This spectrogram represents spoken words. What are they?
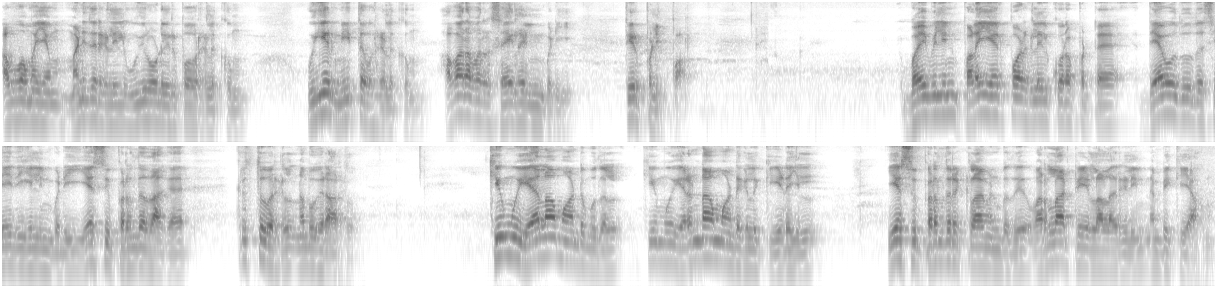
அவ்வமயம் மனிதர்களில் உயிரோடு இருப்பவர்களுக்கும் உயிர் நீத்தவர்களுக்கும் அவரவர் செயல்களின்படி தீர்ப்பளிப்பார். பைபிளின் பழைய ஏற்பாடுகளில் கூறப்பட்ட தேவதூத செய்திகளின்படி இயேசு பிறந்ததாக கிறிஸ்துவர்கள் நம்புகிறார்கள். கிமு ஏழாம் ஆண்டு முதல் கிமு இரண்டாம் ஆண்டுகளுக்கு இடையில் இயேசு பிறந்திருக்கலாம் என்பது வரலாற்றியலாளர்களின் நம்பிக்கையாகும்.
